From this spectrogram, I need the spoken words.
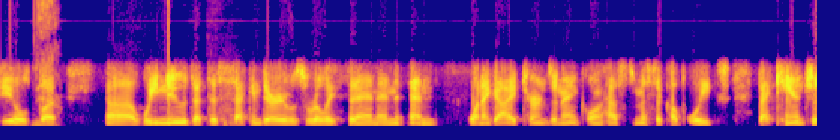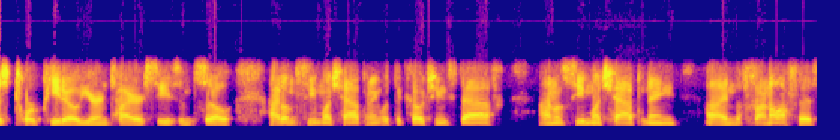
field, yeah. but uh, we knew that the secondary was really thin, and and when a guy turns an ankle and has to miss a couple weeks, that can't just torpedo your entire season. So I don't see much happening with the coaching staff. I don't see much happening uh, in the front office.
